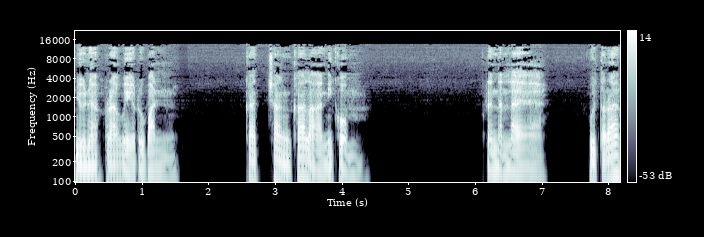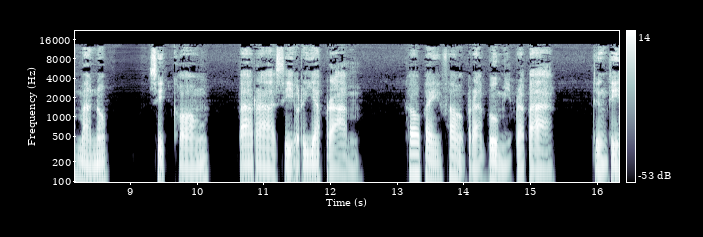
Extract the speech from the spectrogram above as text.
อยู่ณพระเวรุวัน กัดช่างข้าลานิคมกระนันแล อุตรมานพสิทธิ์ของปาราสิริยปราม เข้าไปเฝ้าพระผู้มีพระภาค ถึงที่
